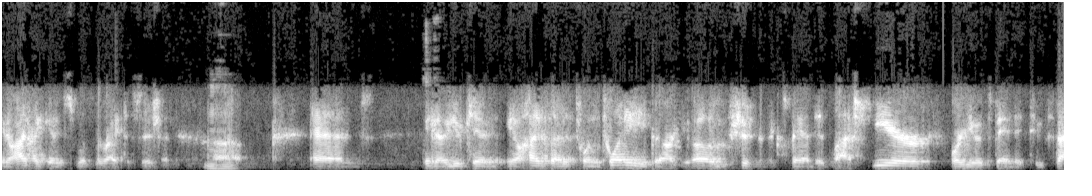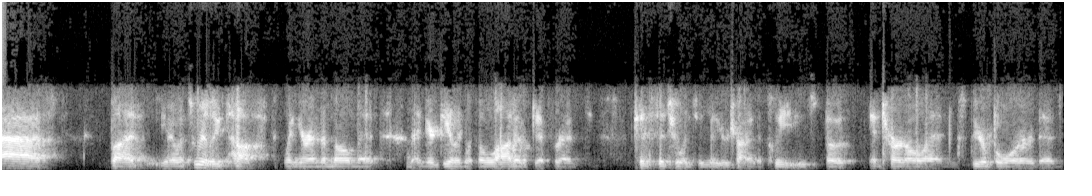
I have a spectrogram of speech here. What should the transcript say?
you know, I think is was the right decision. Mm-hmm. Um, and, you know, you can, you know, hindsight is 2020. You could argue, oh, you shouldn't have expanded last year, or you expanded too fast but you know it's really tough when you're in the moment and you're dealing with a lot of different constituencies that you're trying to please, both internal and your board, and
